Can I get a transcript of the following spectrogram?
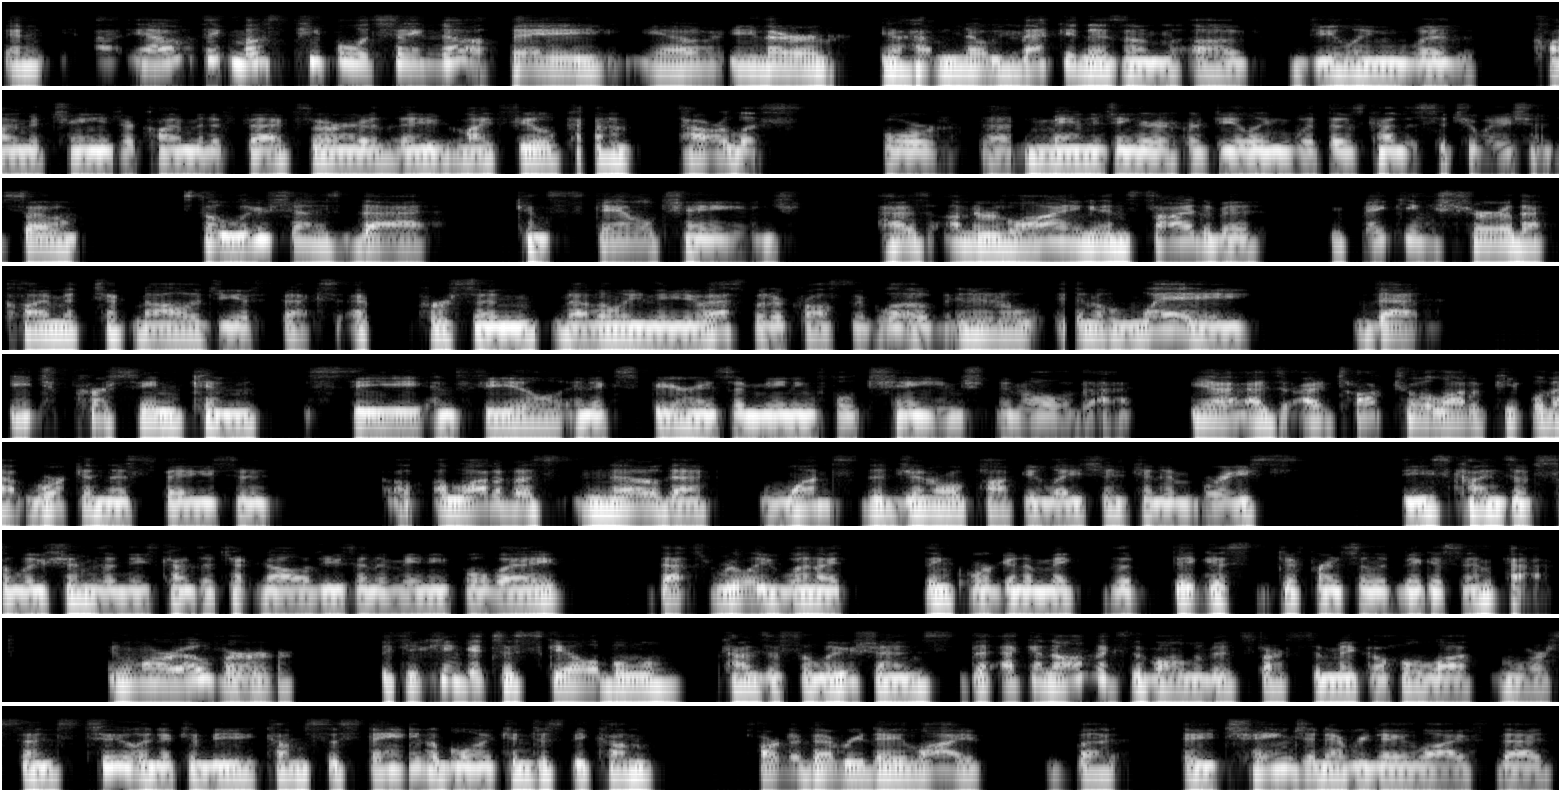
And uh, you know, i don't think most people would say no. They you know either you know have no mechanism of dealing with climate change or climate effects or they might feel kind of powerless for uh, managing or, or dealing with those kinds of situations. So solutions that can scale change has underlying inside of it making sure that climate technology affects every person not only in the US but across the globe and in a, in a way that each person can see and feel and experience a meaningful change in all of that. Yeah, as I talk to a lot of people that work in this space and a, a lot of us know that once the general population can embrace these kinds of solutions and these kinds of technologies in a meaningful way, that's really when I think we're going to make the biggest difference and the biggest impact. And moreover, if you can get to scalable kinds of solutions, the economics of all of it starts to make a whole lot more sense too. And it can become sustainable and it can just become part of everyday life, but a change in everyday life that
